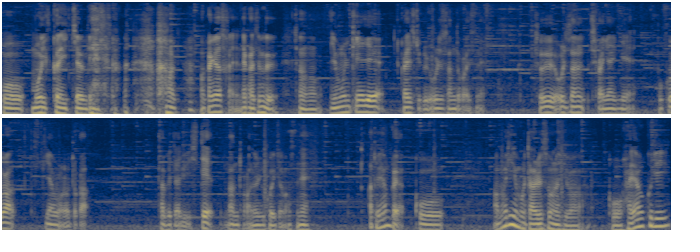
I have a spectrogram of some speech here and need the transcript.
こうもう一回言っちゃうみたいな。わ かりますかね。だから全部その疑問形で返してくるおじさんとかですね。そういうおじさんしかいないんで僕はきなものとか食べたりしてなんとか乗り越えてますね。あとなんかこうあまりにもだるそうな日はこう早送り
